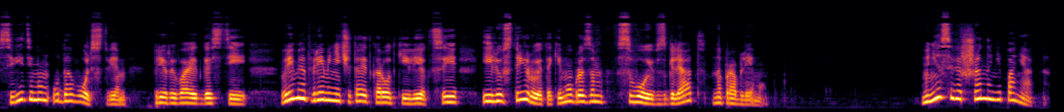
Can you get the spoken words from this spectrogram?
с видимым удовольствием прерывает гостей, время от времени читает короткие лекции, иллюстрируя таким образом свой взгляд на проблему. Мне совершенно непонятно,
